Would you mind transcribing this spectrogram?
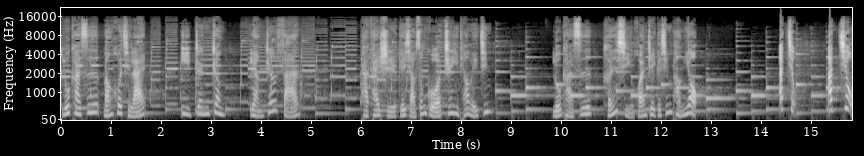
卢卡斯忙活起来。一针正，两针反。他开始给小松果织一条围巾。卢卡斯很喜欢这个新朋友。阿丘，阿丘，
